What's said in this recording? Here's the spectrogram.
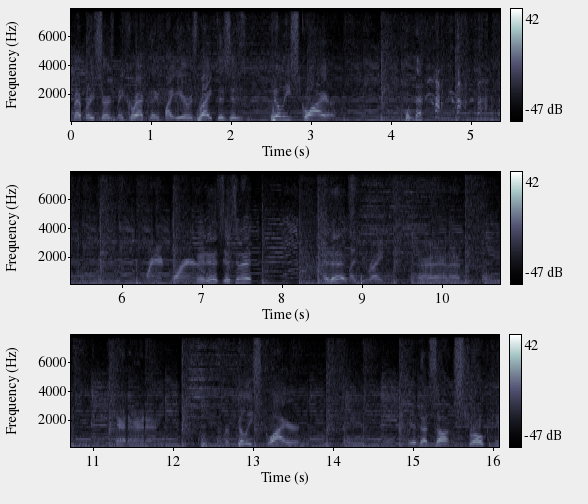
If memory serves me correctly, if my ear is right, this is Billy Squier. it is, isn't it? It is. Might be right. Remember Billy Squier? He had that song "Stroke Me."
